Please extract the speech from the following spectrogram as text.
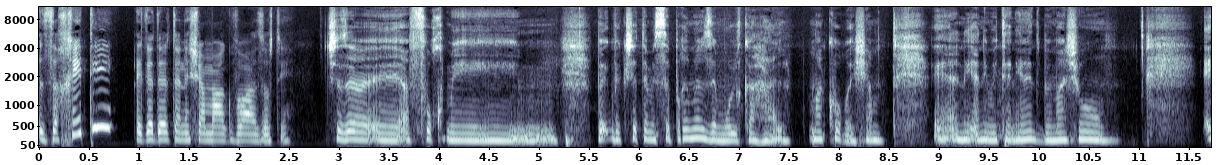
זכיתי לגדל את הנשמה הגבוהה הזאתי. שזה אה, הפוך מ... וכשאתם מספרים על זה מול קהל, מה קורה שם? אה, אני, אני מתעניינת במשהו אה,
